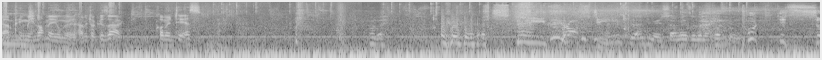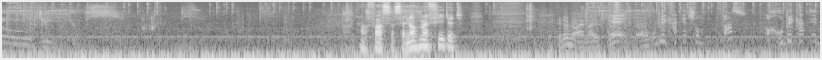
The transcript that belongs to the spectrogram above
Ja, ping mich noch mehr, Junge. Hab ich doch gesagt. Komm in TS. Stay frosty. für Anti-Mage. Da haben wir jetzt sogar noch Hoffnung. Put this soul to use. Ach was, dass er noch mehr feedet. Ich bin nur noch einmal gestorben. Nee, Rubik hat jetzt schon. Was? Auch Rubik hat den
